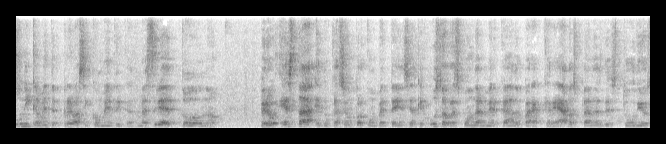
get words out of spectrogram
únicamente pruebas psicométricas, maestría de todo, ¿no? Pero esta educación por competencias que justo responde al mercado para crear los planes de estudios,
